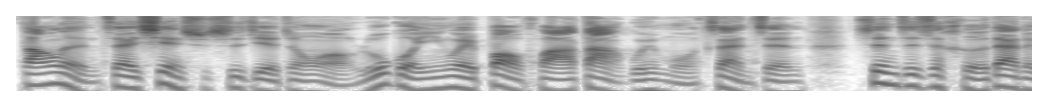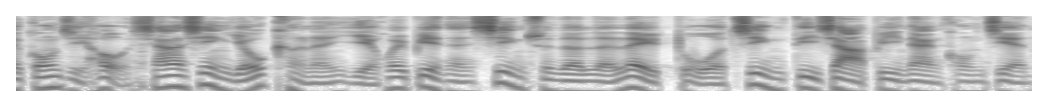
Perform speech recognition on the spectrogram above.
当然，在现实世界中哦，如果因为爆发大规模战争，甚至是核弹的攻击后，相信有可能也会变成幸存的人类躲进地下避难空间，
